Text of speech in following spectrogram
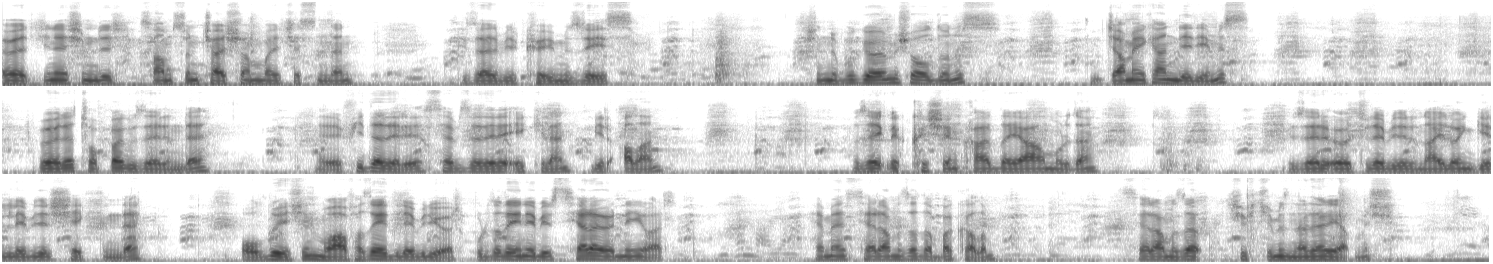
Evet yine şimdi Samsun Çarşamba ilçesinden güzel bir köyümüzdeyiz. Şimdi bu görmüş olduğunuz camekan dediğimiz böyle toprak üzerinde e, fideleri, sebzeleri ekilen bir alan. Özellikle kışın, karda, yağmurda üzeri örtülebilir, naylon gerilebilir şeklinde olduğu için muhafaza edilebiliyor. Burada da yine bir sera örneği var. Hemen seramıza da bakalım. Seramıza çiftçimiz neler yapmış.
